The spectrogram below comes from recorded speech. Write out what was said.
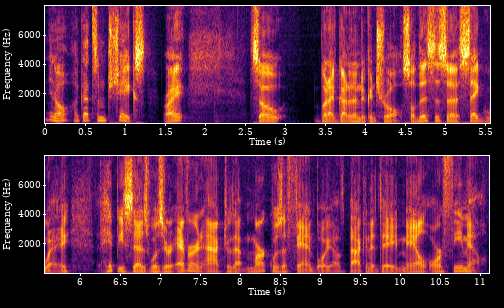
you know, I got some shakes, right? So, but I've got it under control. So this is a segue. Hippie says, was there ever an actor that Mark was a fanboy of back in the day, male or female,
